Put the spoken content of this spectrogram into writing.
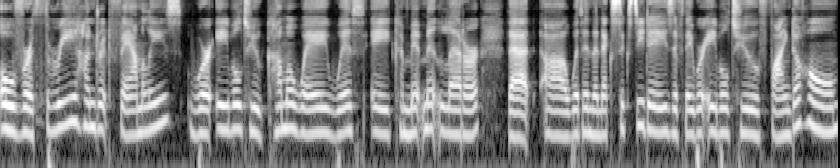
over 300 families were able to come away with a commitment letter that uh, within the next 60 days, if they were able to find a home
